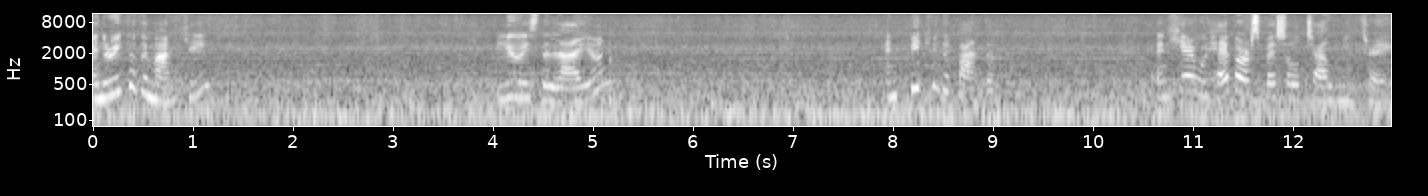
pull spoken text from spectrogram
Enrico the monkey, Louis the lion, and Piku the panda. And here we have our special child meal tray.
